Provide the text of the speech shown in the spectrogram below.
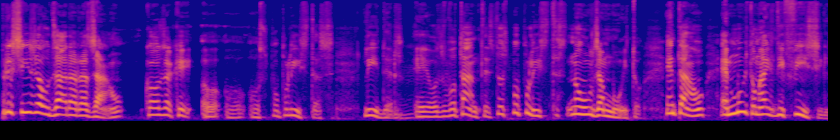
precisa usar a razão, coisa que o, o, os populistas, líderes e os votantes dos populistas não usam muito. Então, é muito mais difícil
